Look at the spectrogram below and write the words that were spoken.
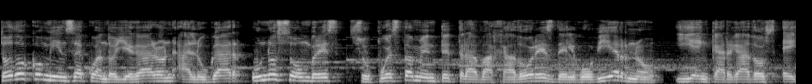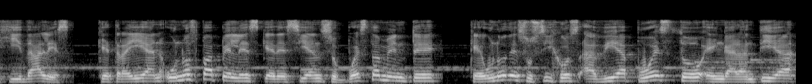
Todo comienza cuando llegaron al lugar unos hombres supuestamente trabajadores del gobierno y encargados ejidales, que traían unos papeles que decían supuestamente que uno de sus hijos había puesto en garantía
